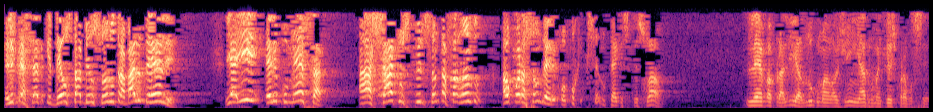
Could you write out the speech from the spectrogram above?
Ele percebe que Deus está abençoando o trabalho dele. E aí ele começa a achar que o Espírito Santo está falando ao coração dele. Pô, por que você não pega esse pessoal? Leva para ali, aluga uma lojinha e abre uma igreja para você.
